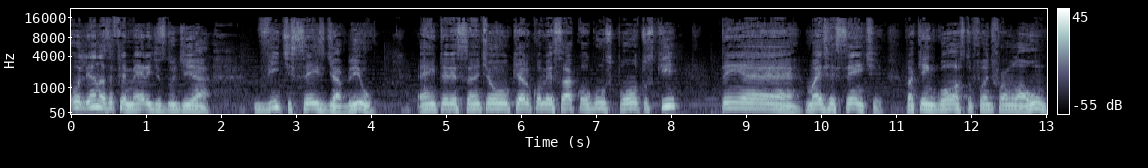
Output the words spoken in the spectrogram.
olhando as efemérides do dia 26 de abril, é interessante, eu quero começar com alguns pontos que tem é, mais recente, para quem gosta, fã de Fórmula 1,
